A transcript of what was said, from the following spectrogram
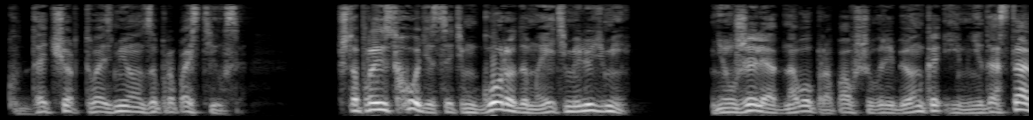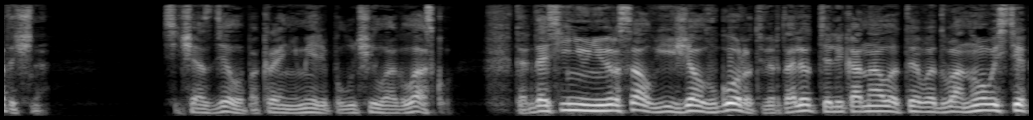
Куда, черт возьми, он запропастился? Что происходит с этим городом и этими людьми? Неужели одного пропавшего ребенка им недостаточно? Сейчас дело, по крайней мере, получило огласку. Когда «Синий универсал» въезжал в город, вертолет телеканала ТВ-2 «Новости»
